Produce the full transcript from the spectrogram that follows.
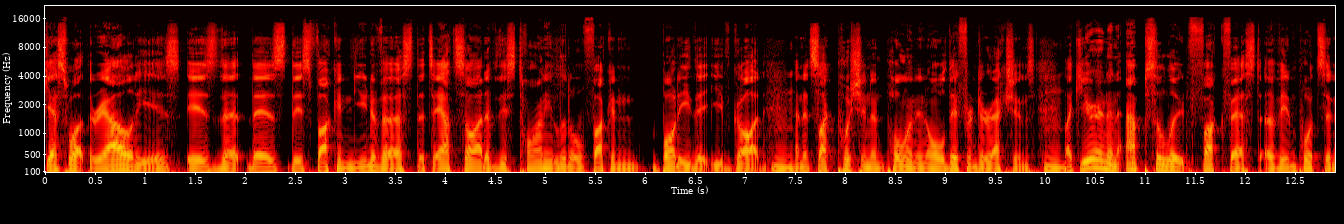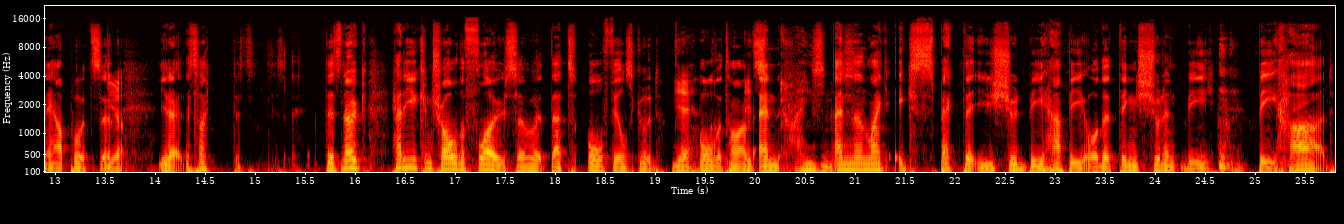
guess what? The reality is, is that there's this fucking universe that's outside of this tiny little fucking body that you've got, Mm. and it's like pushing and pulling in all different directions. Like you're in an absolute fuckfest of inputs and outputs, and Yeah. you know, it's like. It's, there's no. How do you control the flow so it, that all feels good? Yeah. all the time. It's and craziness. And then like expect that you should be happy or that things shouldn't be be hard.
